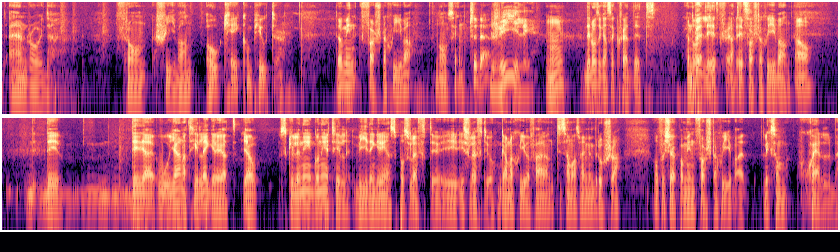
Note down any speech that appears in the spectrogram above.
Paranoid Android från skivan OK Computer. Det var min första skiva någonsin. Så där. Really? Mm. Det låter ganska credit. Ändå Väldigt att, det, credit. att det är första skivan. Ja. Det, det jag ogärna tillägger är att jag skulle ner, gå ner till Widengrens på Sollefteå, i, i Sollefteå, gamla skivaffären, tillsammans med min brorsa och få köpa min första skiva liksom själv.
